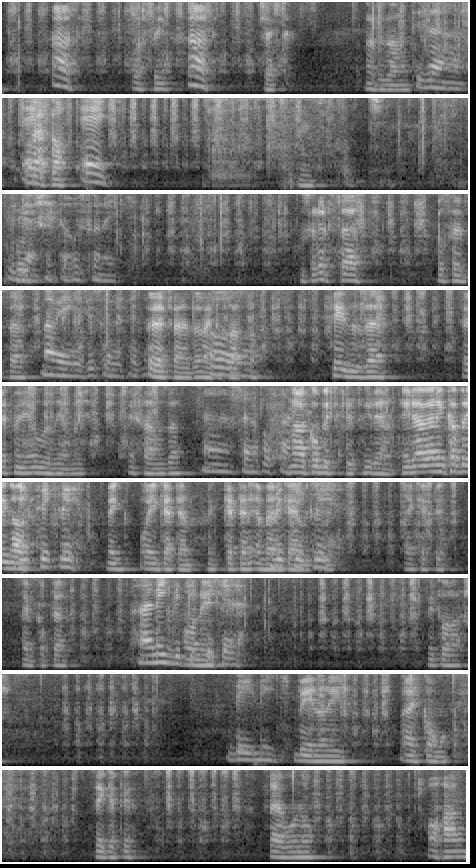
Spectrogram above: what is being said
Hát, most pénz. Hát. Hát az állam. 13. Egy. Peca. Egy. Nincs. Úgy. Ugyanaz, mint a 21. 25 szer. 25 szer. Na még egy 25 ezer. 50 ezer, meg klassza. 10 ezer. 5 millió úrni amúgy. És 3 ezer. Na, akkor biciklit, ide. Ide inkább bringát. Bicikli. Még vagy ketten, még ketten emberek kell Bicikli. Bicikli. Egy kettő. Helikopter. Hát négy bicikli kell. Mit olvas? B4. Béna 4. Egy kamu. C2. Felvonó. A3.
